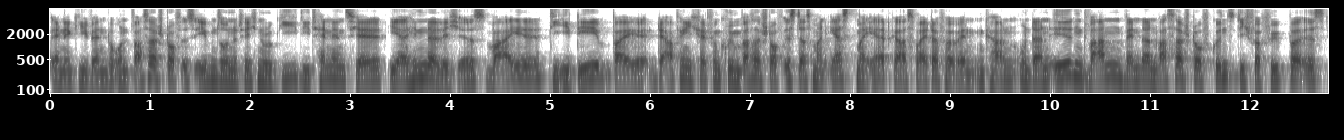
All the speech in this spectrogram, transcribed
Energiewende. Und Wasserstoff ist eben so eine Technologie, die tendenziell eher hinderlich ist, weil die Idee bei der Abhängigkeit von grünem Wasserstoff ist, dass man erstmal Erdgas weiterverwenden kann und dann irgendwann, wenn dann Wasserstoff günstig verfügbar ist,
